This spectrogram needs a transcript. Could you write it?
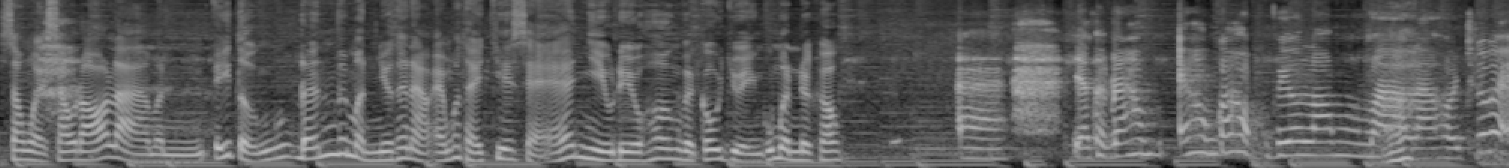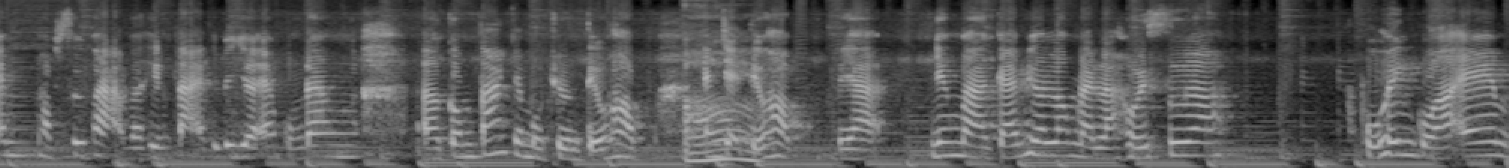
xong rồi sau đó là mình ý tưởng đến với mình như thế nào? Em có thể chia sẻ nhiều điều hơn về câu chuyện của mình được không à dạ thật ra không em không có học violon mà à? là hồi trước em học sư phạm và hiện tại thì bây giờ em cũng đang uh, công tác cho một trường tiểu học à. em dạy tiểu học dạ nhưng mà cái violon này là hồi xưa phụ huynh của em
